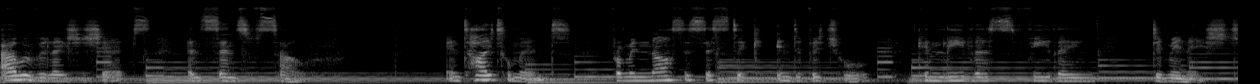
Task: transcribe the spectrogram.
our relationships and sense of self. Entitlement from a narcissistic individual can leave us feeling diminished,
